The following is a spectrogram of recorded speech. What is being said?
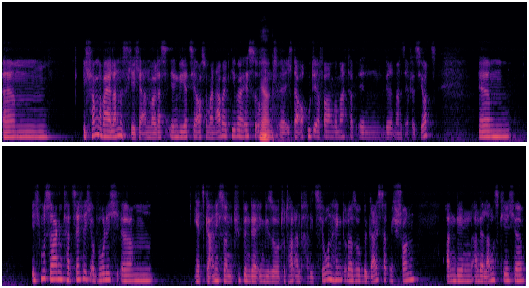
Ähm, ich fange mal bei der Landeskirche an, weil das irgendwie jetzt ja auch so mein Arbeitgeber ist Ja. und äh, ich da auch gute Erfahrungen gemacht habe in, während meines FSJs. Ähm, ich muss sagen, tatsächlich, obwohl ich ähm, jetzt gar nicht so ein Typ bin, der irgendwie so total an Tradition hängt oder so, begeistert mich schon an den, an der Landeskirche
